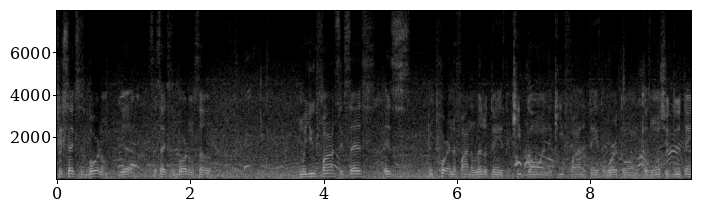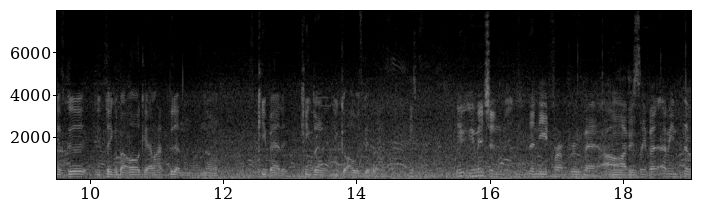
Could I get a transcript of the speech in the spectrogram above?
success is boredom. Yeah, success is boredom. So when you find success, it's important to find the little things to keep going and keep finding things to work on. Because once you do things good, you think about, oh, okay, I don't have to do that no more. No, keep at it, keep doing it. You can always get better. You, you mentioned the need for improvement, uh, Mhm. obviously, but I mean the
